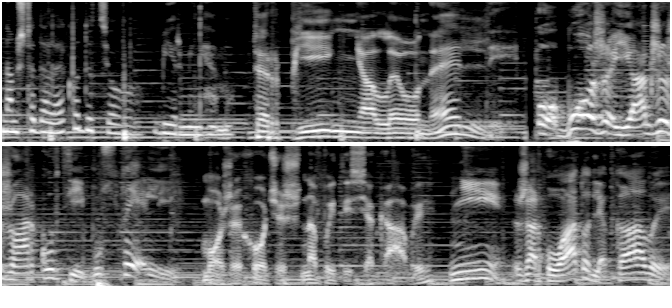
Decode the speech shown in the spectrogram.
Нам ще далеко до цього Бірмінгему. Терпіння Леонеллі. О боже, як же жарко в цій пустелі. Може, хочеш напитися кави? Ні, жаркувато для кави.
